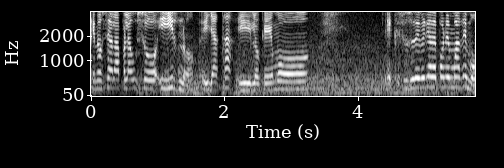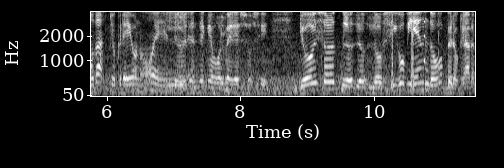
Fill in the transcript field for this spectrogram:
que no sea el aplauso y irnos, y ya está. Y lo que hemos. Es que eso se debería de poner más de moda, yo creo, ¿no? El- Yo tendré que volver eso, sí. Yo eso lo sigo viendo, pero claro.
